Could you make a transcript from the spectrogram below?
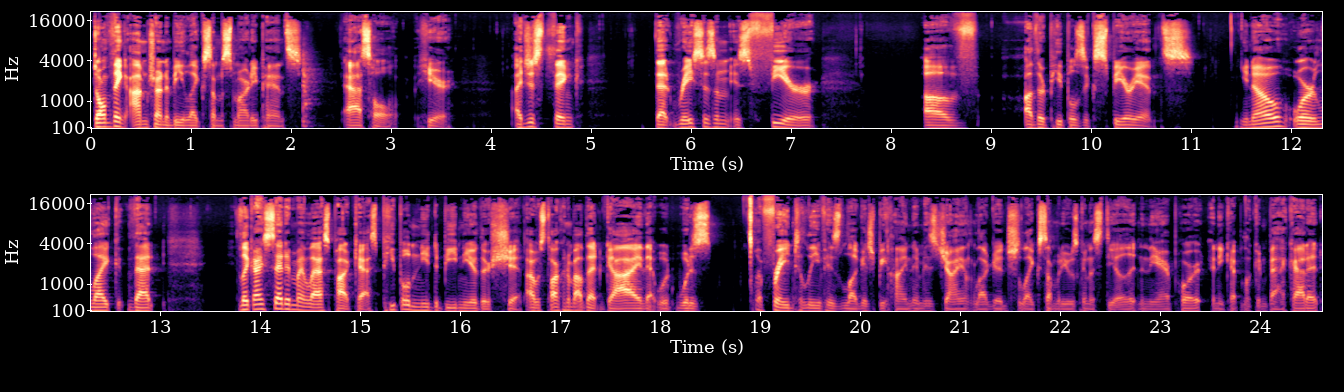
don't think i'm trying to be like some smarty pants asshole here. I just think that racism is fear of other people's experience you know? Or like that like i said in my last podcast people need to be near their shit. I was talking about that guy that would was afraid to leave his luggage behind him, his giant luggage, like somebody was going to steal it in the airport, and he kept looking back at it.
